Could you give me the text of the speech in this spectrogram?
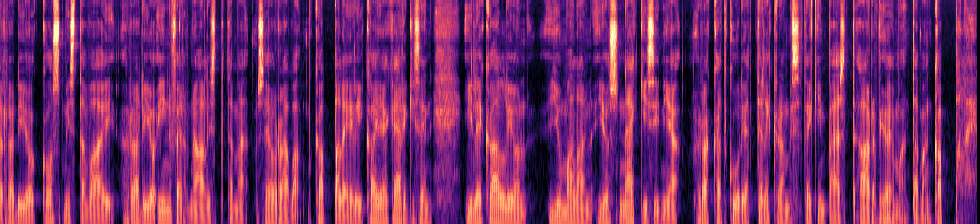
Radio Kosmista vai Radio Infernaalista tämä seuraava kappale, eli Kaija Kärkisen Ile Kallion Jumalan, jos näkisin, ja rakkaat kuulijat Telegramissa tekin pääsette arvioimaan tämän kappaleen.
